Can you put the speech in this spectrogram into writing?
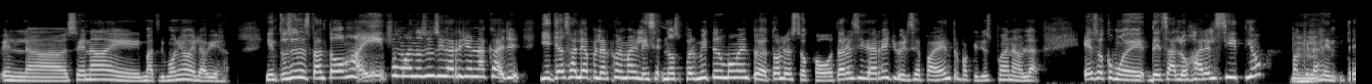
en la cena de matrimonio de la vieja. Y entonces están todos ahí fumándose un cigarrillo en la calle y ella sale a pelear con el man y le dice, nos permiten un momento, y a todos les toca botar el cigarrillo e irse para adentro para que ellos puedan hablar. Eso como de desalojar el sitio para que la gente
